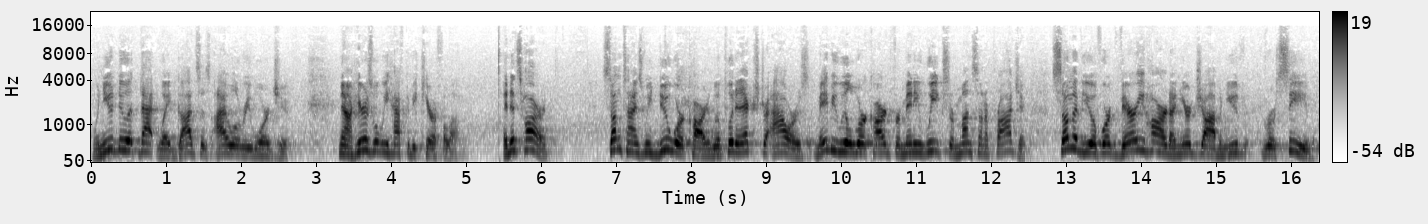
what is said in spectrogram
when you do it that way, God says, I will reward you. Now, here's what we have to be careful of. And it's hard. Sometimes we do work hard and we'll put in extra hours. Maybe we'll work hard for many weeks or months on a project. Some of you have worked very hard on your job and you've received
